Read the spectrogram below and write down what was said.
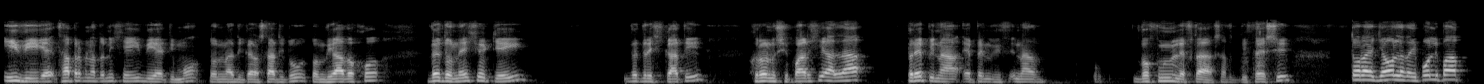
ήδη, θα έπρεπε να τον είχε ήδη έτοιμο, τον αντικαταστάτη του, τον διάδοχο. Δεν τον έχει, OK. Okay. Δεν τρέχει κάτι. Χρόνος υπάρχει, αλλά πρέπει να, επενδυθεί, να δοθούν λεφτά σε αυτή τη θέση. Τώρα για όλα τα υπόλοιπα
